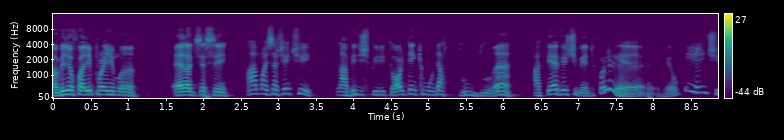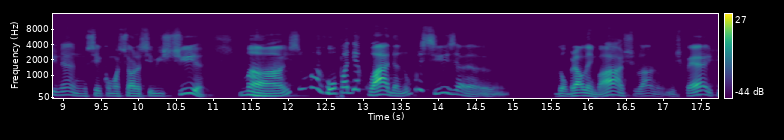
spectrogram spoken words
Uma vez eu falei para a irmã, ela disse assim: Ah, mas a gente, na vida espiritual, tem que mudar tudo, né? Até a vestimenta. Eu falei, é, realmente, né? Não sei como a senhora se vestia, mas uma roupa adequada, não precisa dobrar lá embaixo, lá nos pés,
